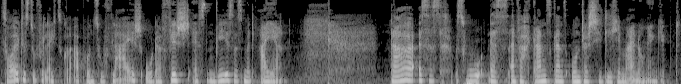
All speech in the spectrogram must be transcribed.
Solltest du vielleicht sogar ab und zu Fleisch oder Fisch essen? Wie ist es mit Eiern? Da ist es so, dass es einfach ganz, ganz unterschiedliche Meinungen gibt.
